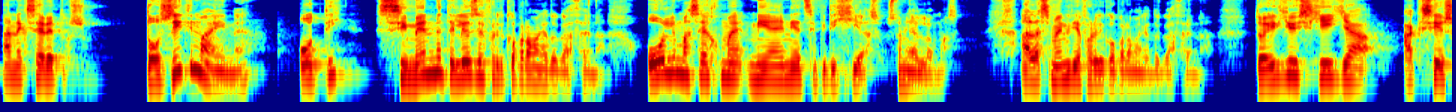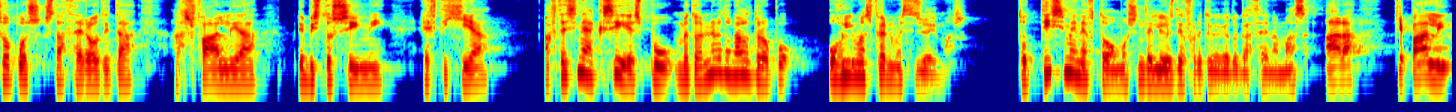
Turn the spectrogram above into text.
ανεξαιρέτως. Το ζήτημα είναι ότι σημαίνουν τελείως διαφορετικό πράγμα για τον καθένα. Όλοι μας έχουμε μία έννοια της επιτυχίας στο μυαλό μας. Αλλά σημαίνει διαφορετικό πράγμα για τον καθένα. Το ίδιο ισχύει για αξίες όπως σταθερότητα, ασφάλεια, εμπιστοσύνη, ευτυχία. Αυτές είναι αξίες που με τον ένα με τον άλλο τρόπο όλοι μας φέρνουμε στη ζωή μας. Το τι σημαίνει αυτό όμως είναι τελείως διαφορετικό για τον καθένα μας, άρα και πάλι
